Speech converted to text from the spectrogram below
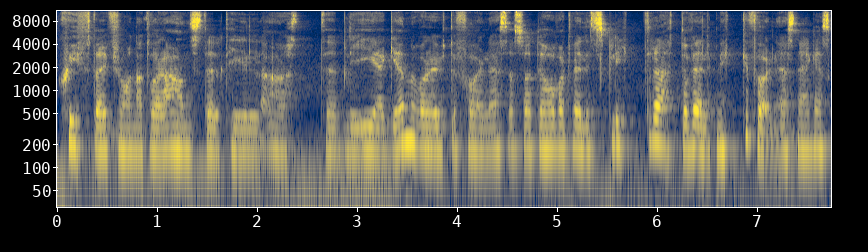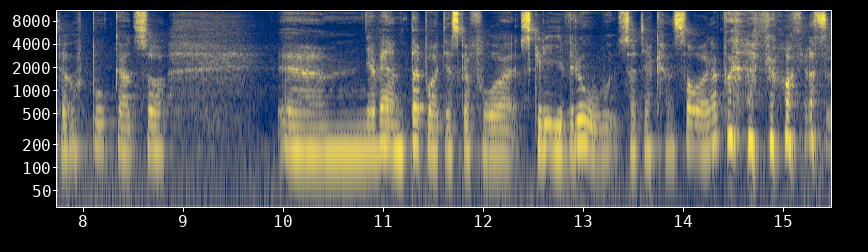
skifta ifrån att vara anställd till att eh, bli egen och vara ute och föreläsa. Så att det har varit väldigt splittrat och väldigt mycket föreläsningar. Jag är ganska uppbokad. Så jag väntar på att jag ska få skrivro så att jag kan svara på den här frågan. Så,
